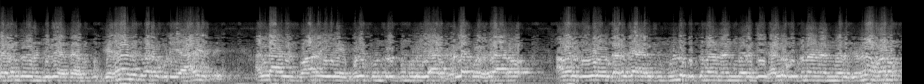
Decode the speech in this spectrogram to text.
சிறந்ததுன்னு சொல்லி அந்த ஜிகாதுக்கு வரக்கூடிய ஆயத்து அல்லாவின் பாதையிலே போய் கொண்டிருக்கும் பொழுது யார் கொல்லப்படுகிறாரோ அவருக்கு இவ்வளவு தர்கா இருக்கு முள்ளு குத்துனா நன்மை இருக்கு கல்லு குத்துனா நன்மை இருக்குன்னு வரும்.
